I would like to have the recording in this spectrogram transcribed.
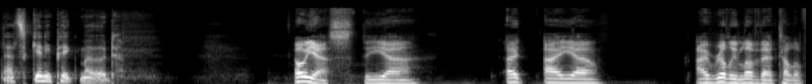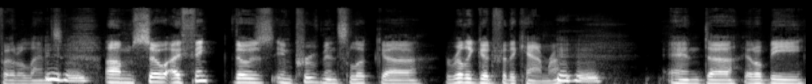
that's guinea pig mode. Oh yes, the uh, I I uh, I really love that telephoto lens. Mhm, Um, so I think those improvements look uh really good for the camera, mhm. and uh, it'll be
